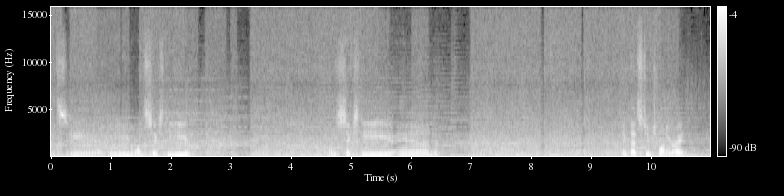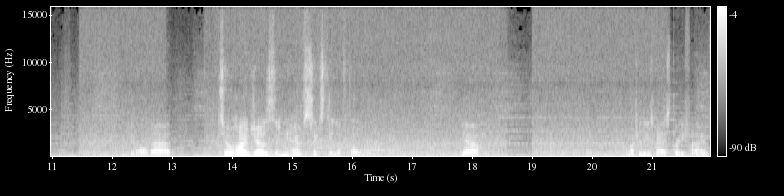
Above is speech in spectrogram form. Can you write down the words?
Let's see. E 160. 160 and I think that's 220, right? Get all that. Two hydras and you have 60 left over. Yeah. How much are these guys? 35?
